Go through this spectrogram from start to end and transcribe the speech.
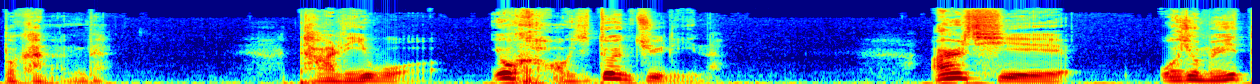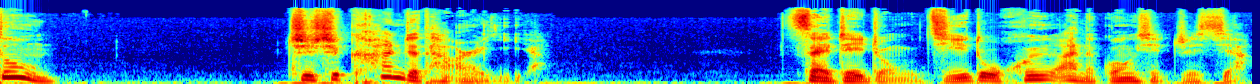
不可能的，他离我有好一段距离呢，而且我又没动，只是看着他而已呀。在这种极度昏暗的光线之下。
